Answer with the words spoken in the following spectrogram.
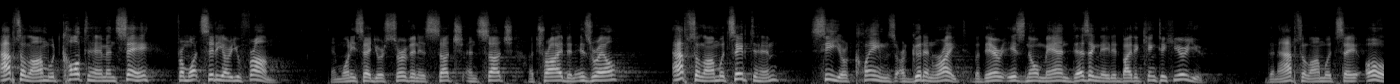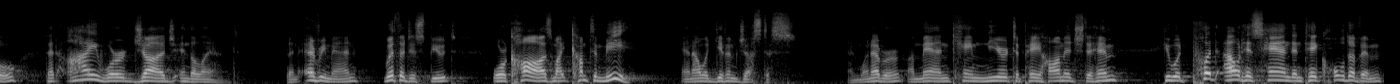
Absalom would call to him and say, From what city are you from? And when he said, Your servant is such and such, a tribe in Israel, Absalom would say to him, See, your claims are good and right, but there is no man designated by the king to hear you. Then Absalom would say, Oh, that I were judge in the land. Then every man with a dispute or cause might come to me, and I would give him justice. And whenever a man came near to pay homage to him, he would put out his hand and take hold of him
